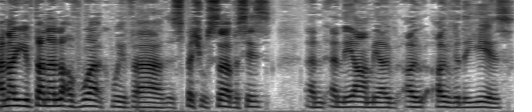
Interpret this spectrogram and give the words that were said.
I know you've done a lot of work with uh, the special services and, and the army over, over the years.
